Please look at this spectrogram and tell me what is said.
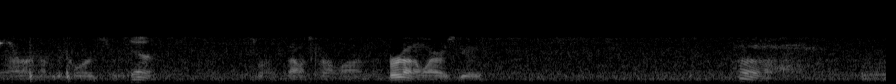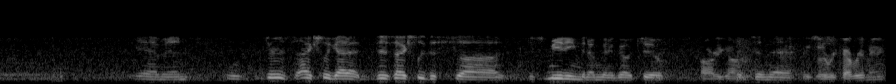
I don't remember the chords. Yeah. so that one's kind of long. Bird on a Wire is good. Yeah, man. Well, there's actually got a, there's actually this, uh, this meeting that I'm gonna go to. Oh, are you going? It's in there. Is it a recovery meeting?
